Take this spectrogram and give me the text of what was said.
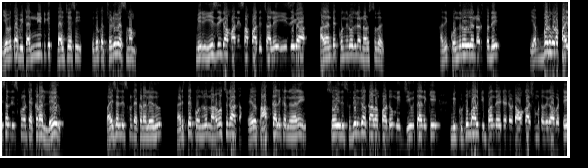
యువత వీటన్నిటికి దయచేసి ఇది ఒక చెడు వ్యసనం. మీరు ఈజీగా మనీ సంపాదించాలి ఈజీగా అదంటే కొన్ని రోజులే నడుస్తుంది. అది అది కొన్ని రోజులే నడుస్తుంది. ఎవ్వరు కూడా పైసలు తీసుకున్నట్టు ఎక్కడా లేదు. పైసలు తీసుకుంటే ఎక్కడా లేదు. నడిస్తే కొన్ని రోజులు నడవచ్చు గాక ఏదో తాత్కాలికంగా కానీ సో ఇది సుదీర్ఘ కాలం పాటు మీ జీవితానికి మీ కుటుంబాలకు ఇబ్బంది అయ్యేటటువంటి అవకాశం ఉంటుంది కాబట్టి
